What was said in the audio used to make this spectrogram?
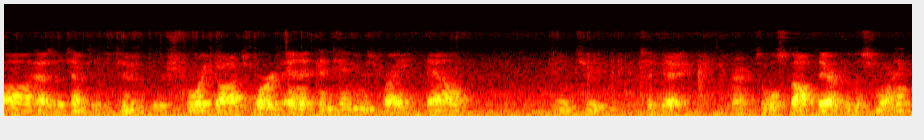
uh, has attempted to do to destroy God's word, and it continues right down into today. Alright, so we'll stop there for this morning.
